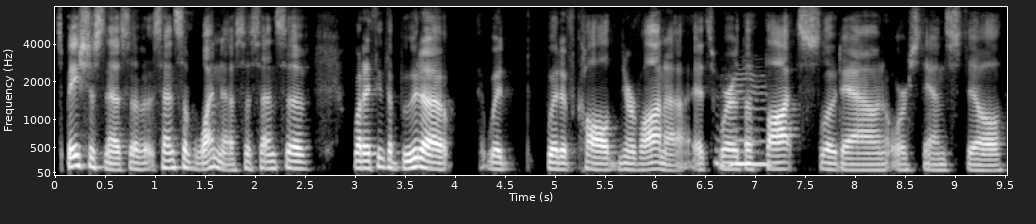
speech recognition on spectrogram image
spaciousness of a sense of oneness a sense of what i think the buddha would would have called nirvana. It's where mm-hmm. the thoughts slow down or stand still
